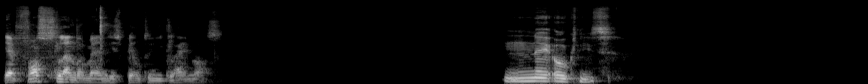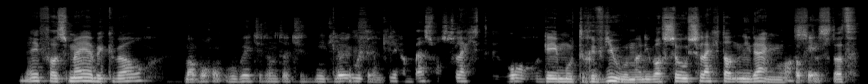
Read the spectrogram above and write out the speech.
Je hebt vast Slenderman gespeeld toen je klein was. nee, ook niet. Nee, volgens mij heb ik wel Maar waarom, hoe weet je dan dat je het niet Ik leuk een vindt? keer een best wel slecht horror game moeten reviewen, maar die was zo slecht dat het niet eng was. Oké. Dus, dat,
